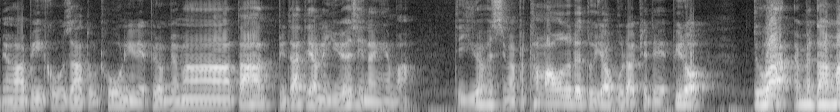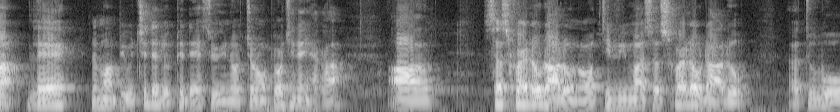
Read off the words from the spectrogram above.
မြန်မာပြည်ကိုစားသူထိုးနေတယ်ပြီးတော့မြန်မာသားပြည်သားတယောက်နဲ့ US နိုင်ငံမှာဒီ UFC မှာပထမအောင်ဆုံးတဲ့သူရောက်ဖို့တာဖြစ်တယ်ပြီးတော့သူကအမတန်မှလည်းမြန်မာပြည်ကိုချစ်တဲ့လူဖြစ်တယ်ဆိုရင်တော့ကျွန်တော်ပြောချင်တဲ့အရာကအာ subscribe လုပ်တာလို့နော် TV မှာ subscribe လုပ်တာလို့အဲသူ့ကို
